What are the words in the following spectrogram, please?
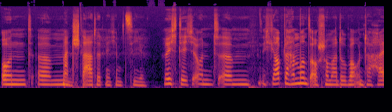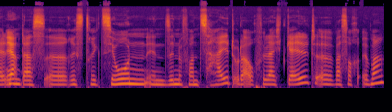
Und ähm, man startet nicht im Ziel. Richtig, und ähm, ich glaube, da haben wir uns auch schon mal drüber unterhalten, ja. dass äh, Restriktionen im Sinne von Zeit oder auch vielleicht Geld, äh, was auch immer,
